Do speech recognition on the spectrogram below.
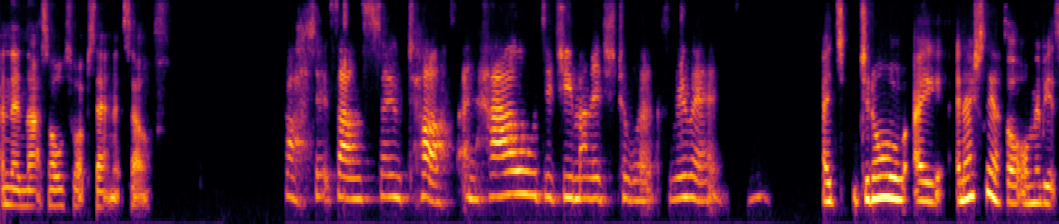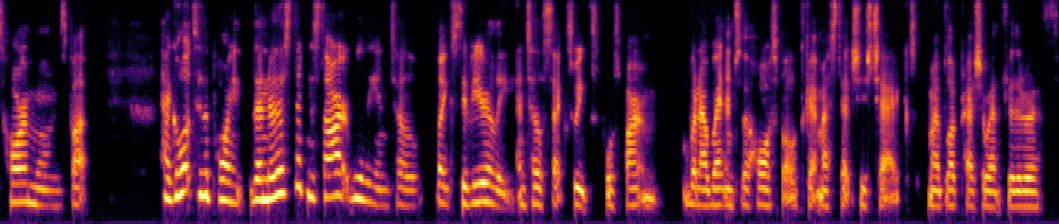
And then that's also upsetting itself. Gosh, it sounds so tough. And how did you manage to work through it? I, do you know, I initially I thought, oh, maybe it's hormones, but I got to the point, then this didn't start really until like severely until six weeks postpartum when I went into the hospital to get my stitches checked. My blood pressure went through the roof.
